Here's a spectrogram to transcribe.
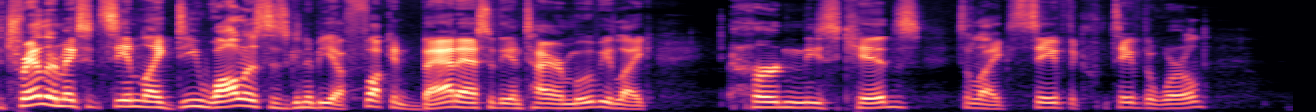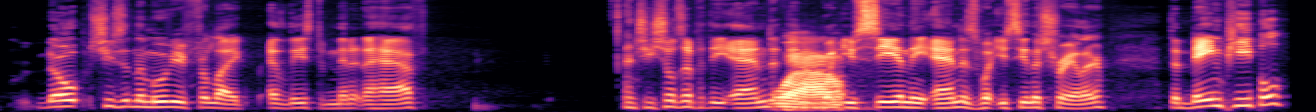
the trailer makes it seem like Dee Wallace is gonna be a fucking badass of the entire movie, like herding these kids to like save the save the world. Nope, she's in the movie for like at least a minute and a half. And she shows up at the end. Wow. And what you see in the end is what you see in the trailer. The main people,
